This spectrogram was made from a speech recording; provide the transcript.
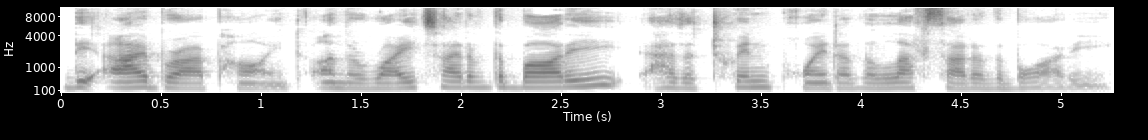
the eyebrow point on the right side of the body has a twin point on the left side of the body.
